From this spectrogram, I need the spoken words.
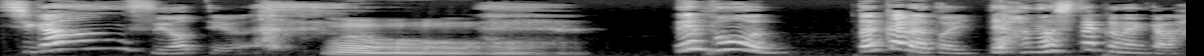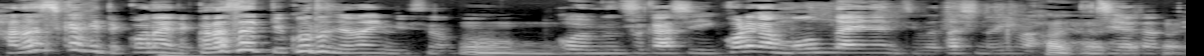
違うんすよっていう。うんうんうんうん。でも、だからといって話したくないから話しかけてこないでくださいっていうことじゃないんですよ。うんうん。これ難しい。これが問題なんですよ、私の今、はいはいぶち当たって。はい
